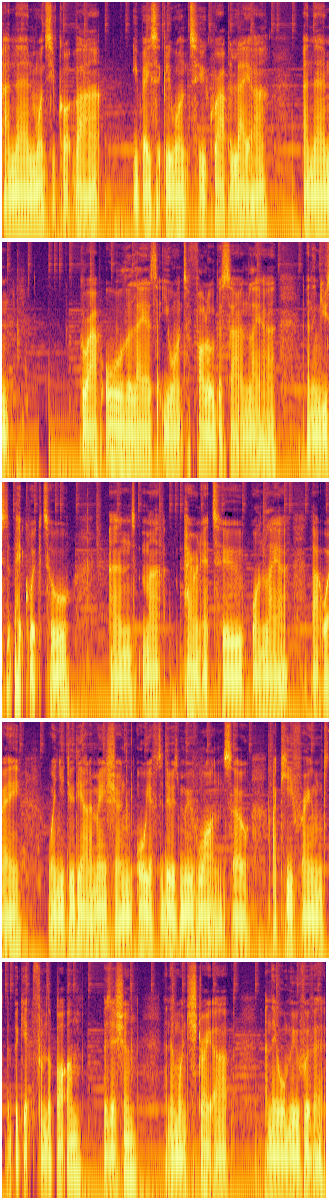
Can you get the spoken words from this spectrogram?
And then once you've got that, you basically want to grab a layer and then grab all the layers that you want to follow the certain layer and then use the pick whip tool and parent it to one layer. That way when you do the animation, all you have to do is move one. So I keyframed the begin from the bottom position and then went straight up and they all move with it.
